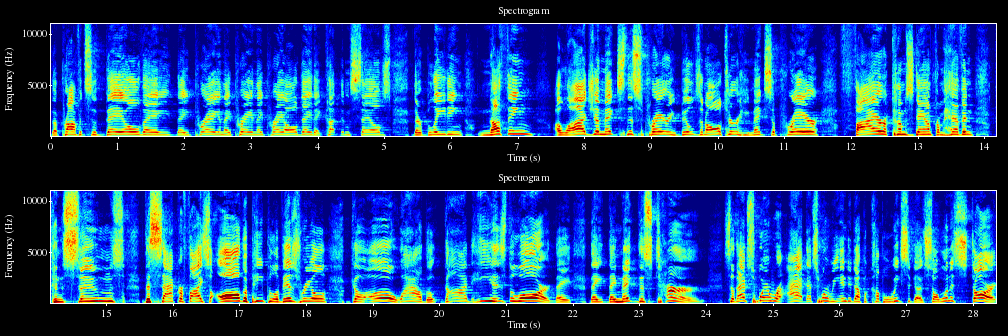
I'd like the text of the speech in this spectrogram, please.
the prophets of Baal, they, they pray and they pray and they pray all day. They cut themselves. They're bleeding. Nothing Elijah makes this prayer. He builds an altar. He makes a prayer fire comes down from heaven, consumes the sacrifice. All the people of Israel go, Oh, wow, the, God, He is the Lord. They, they, they make this turn. So that's where we're at. That's where we ended up a couple weeks ago. So I want to start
